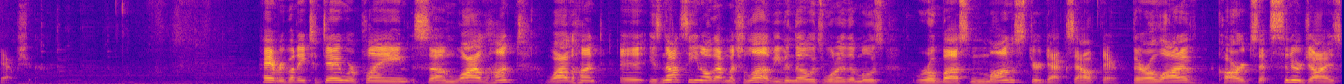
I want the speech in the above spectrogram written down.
capture. Hey everybody, today we're playing some Wild Hunt. Wild Hunt uh, is not seeing all that much love, even though it's one of the most robust monster decks out there. There are a lot of cards that synergize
